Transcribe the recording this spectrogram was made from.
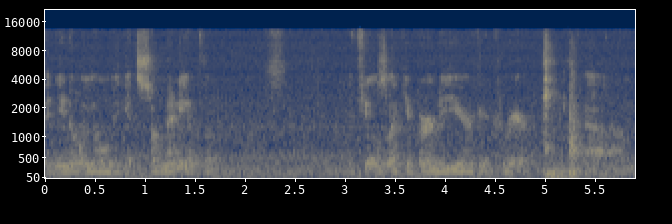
and you know you only get so many of them, it feels like you burned a year of your career. Um,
